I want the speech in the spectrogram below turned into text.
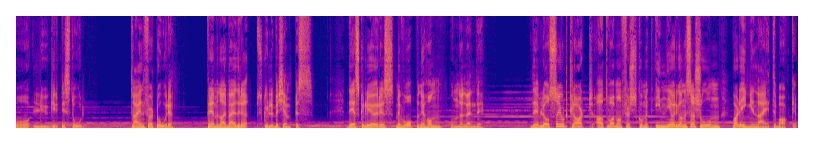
og Luger-pistol. Svein førte ordet. Fremmedarbeidere skulle bekjempes. Det skulle gjøres med våpen i hånd, om nødvendig. Det ble også gjort klart at var man først kommet inn i organisasjonen, var det ingen vei tilbake.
